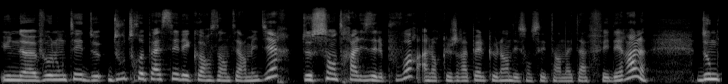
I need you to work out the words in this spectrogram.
une volonté de, d'outrepasser les corps intermédiaires, de centraliser les pouvoirs, alors que je rappelle que l'Inde est censé être un État fédéral. Donc,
